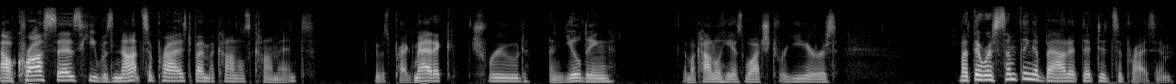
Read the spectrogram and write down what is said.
Al Cross says he was not surprised by McConnell's comment. It was pragmatic, shrewd, unyielding, the McConnell he has watched for years. But there was something about it that did surprise him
